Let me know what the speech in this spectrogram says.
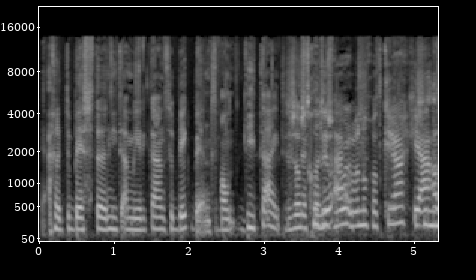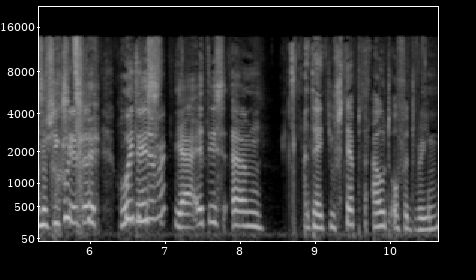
eigenlijk de beste niet-Amerikaanse big band van die tijd. Dus, dus als het goed is, horen we nog wat kraakjes ja, in de muziek het zitten. Hoe het is, nummer? Ja, het is... Um, het heet You Stepped Out of a Dream.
